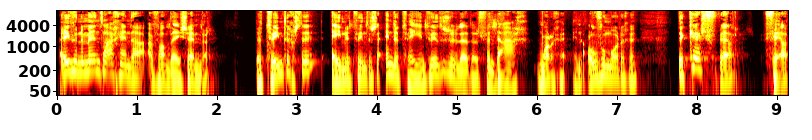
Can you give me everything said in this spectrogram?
Evenementenagenda van december. De 20ste, 21ste en de 22ste. Dat is vandaag, morgen en overmorgen. De kerstver, ver,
